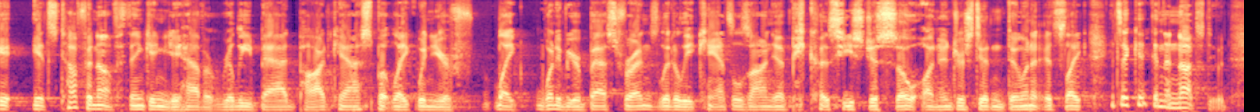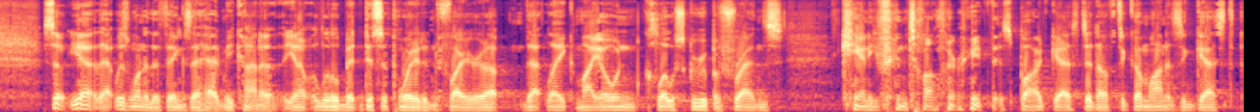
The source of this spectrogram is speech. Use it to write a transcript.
it, it's tough enough thinking you have a really bad podcast, but like when you're like one of your best friends literally cancels on you because he's just so uninterested in doing it. It's like it's a kick in the nuts, dude. So yeah, that was one of the things that had me kind of you know a little bit disappointed and fired up. That like my own close group of friends can't even tolerate this podcast enough to come on as a guest.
